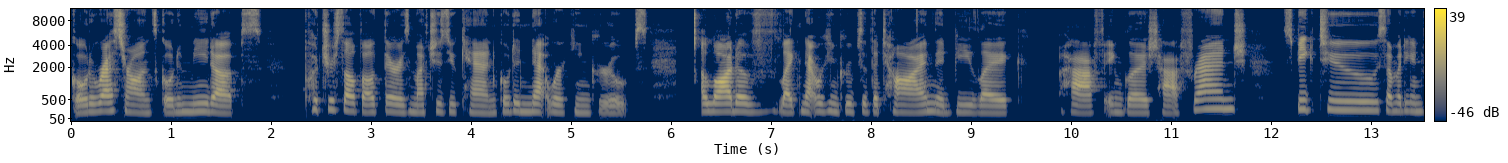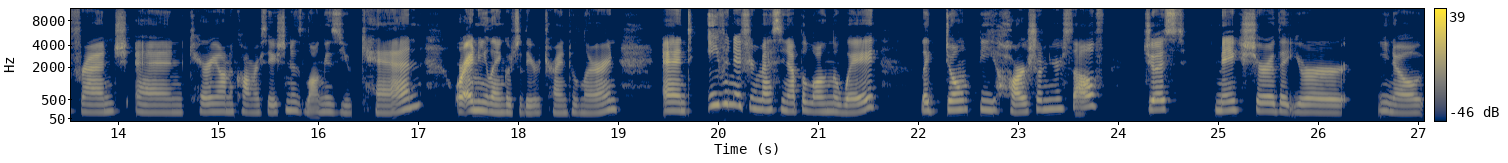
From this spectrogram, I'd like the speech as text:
go to restaurants, go to meetups, put yourself out there as much as you can go to networking groups. A lot of like networking groups at the time they'd be like half english half french. Speak to somebody in french and carry on a conversation as long as you can or any language that you're trying to learn. And even if you're messing up along the way like don't be harsh on yourself. Just make sure that you're you know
